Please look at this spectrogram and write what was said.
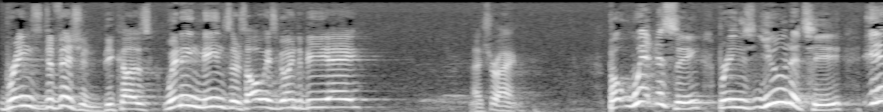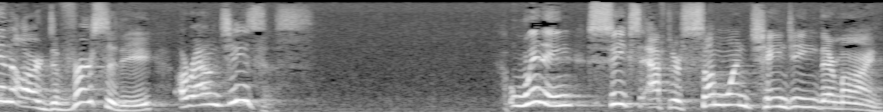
brings division because winning means there's always going to be a. That's right. But witnessing brings unity in our diversity around Jesus. Winning seeks after someone changing their mind.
